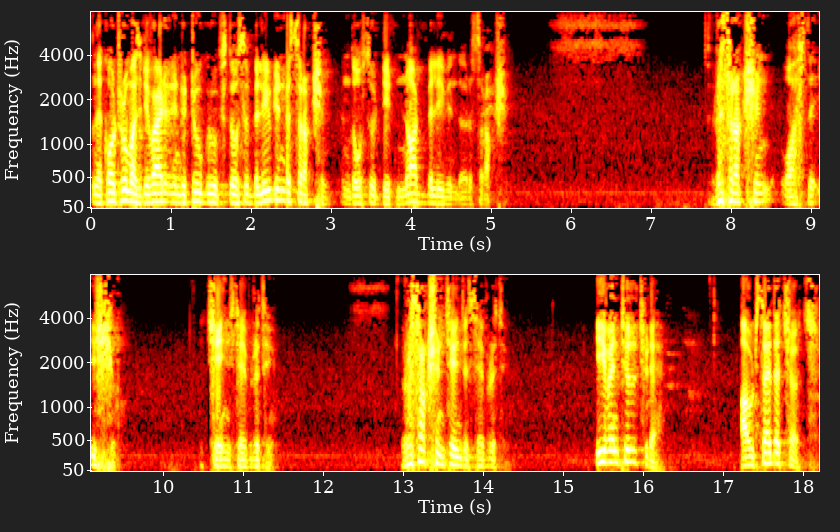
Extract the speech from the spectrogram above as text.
And the courtroom was divided into two groups, those who believed in resurrection and those who did not believe in the resurrection. Resurrection was the issue. It changed everything. Resurrection changes everything. Even till today, outside the church,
